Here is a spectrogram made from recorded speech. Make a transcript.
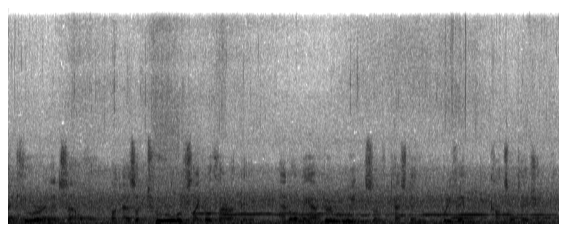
a cure in itself, but as a tool of psychotherapy, and only after weeks of testing, briefing, consultation.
